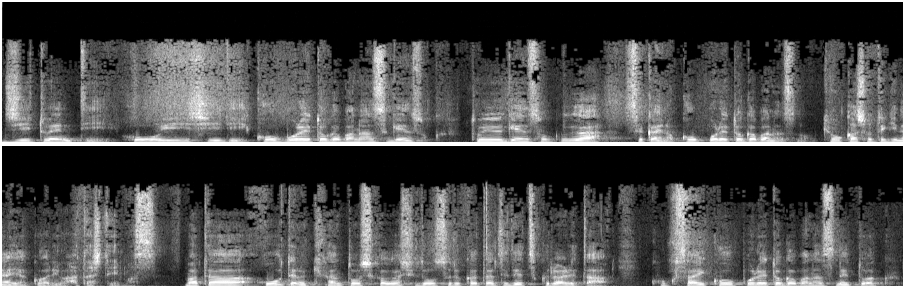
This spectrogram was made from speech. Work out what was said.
G20、OECD、コーポレートガバナンス原則という原則が世界のコーポレートガバナンスの教科書的な役割を果たしています。また、大手の機関投資家が主導する形で作られた国際コーポレートガバナンスネットワーク、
